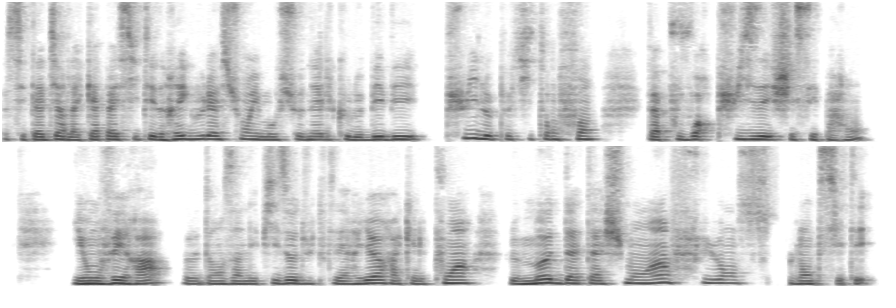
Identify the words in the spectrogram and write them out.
c'est-à-dire la capacité de régulation émotionnelle que le bébé puis le petit enfant va pouvoir puiser chez ses parents. Et on verra euh, dans un épisode ultérieur à quel point le mode d'attachement influence l'anxiété.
